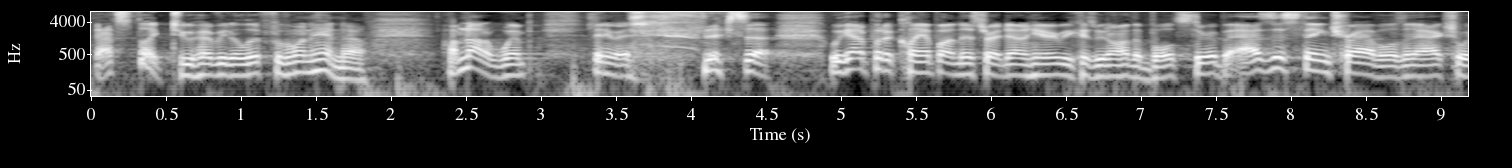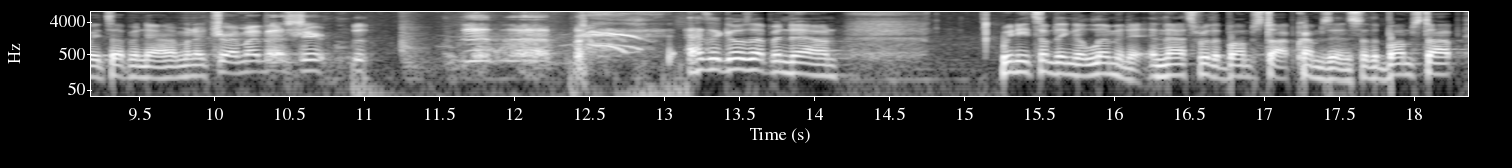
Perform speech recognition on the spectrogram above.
that's like too heavy to lift with one hand now. I'm not a wimp. Anyways, there's a, we got to put a clamp on this right down here because we don't have the bolts through it. But as this thing travels and actuates up and down, I'm going to try my best here. as it goes up and down, we need something to limit it, and that's where the bump stop comes in. So the bump stop,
